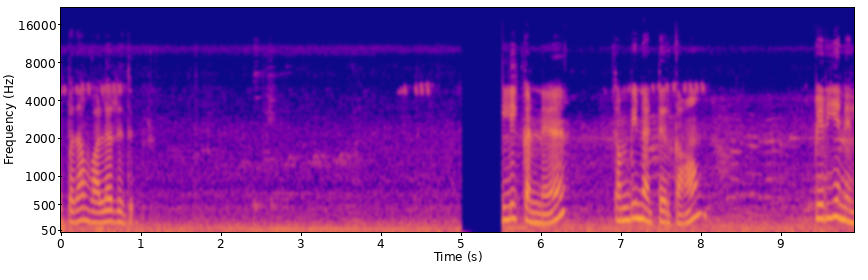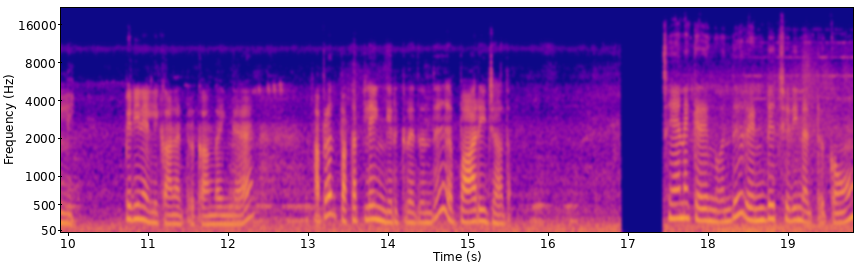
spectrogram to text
இப்போ தான் வளருது. நெல்லிக்கன்று தம்பி நட்டு இருக்கான். பெரிய நெல்லி பெரிய நெல்லிக்காய் நட்டுருக்காங்க இங்கே. அப்புறம் அது பக்கத்துலேயே இங்கே இருக்கிறது வந்து பாரிஜாதம். சேனைக்கிழங்கு வந்து ரெண்டு செடி நட்டிருக்கோம்.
